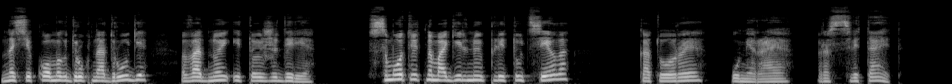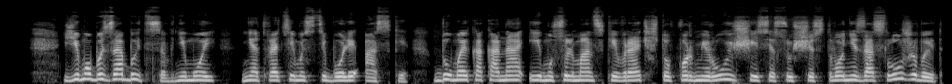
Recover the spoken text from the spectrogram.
насекомых друг на друге в одной и той же дыре, смотрит на могильную плиту тела, которое, умирая, расцветает. Ему бы забыться в немой неотвратимости боли Аски, думая, как она и мусульманский врач, что формирующееся существо не заслуживает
